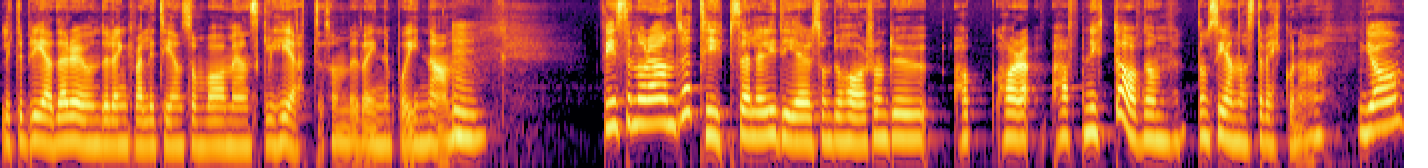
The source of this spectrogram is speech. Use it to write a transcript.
lite bredare under den kvaliteten som var mänsklighet, som vi var inne på innan. Mm. Finns det några andra tips eller idéer som du har som du har, har haft nytta av de, de senaste veckorna? Ja,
